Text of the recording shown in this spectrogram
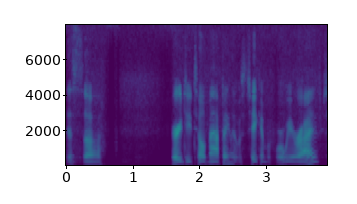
This uh, very detailed mapping that was taken before we arrived.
